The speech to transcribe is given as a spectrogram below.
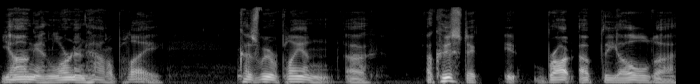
young and learning how to play. Because we were playing uh, acoustic, it brought up the old uh,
